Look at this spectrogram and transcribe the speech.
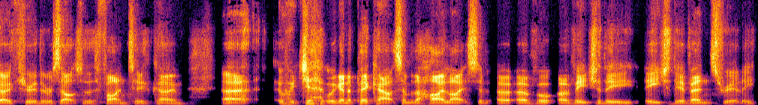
go through the results with a fine tooth comb. Uh, we just, we're going to pick out some of the highlights of, of of each of the each of the events. Really.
